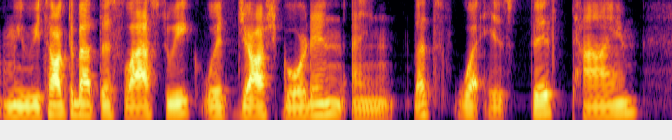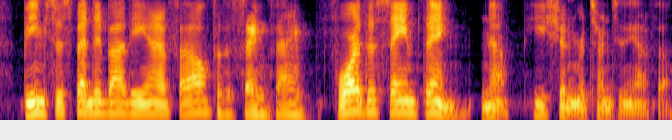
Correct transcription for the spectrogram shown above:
I mean, we talked about this last week with Josh Gordon, and that's what, his fifth time being suspended by the NFL? For the same thing. For the same thing. No, he shouldn't return to the NFL.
